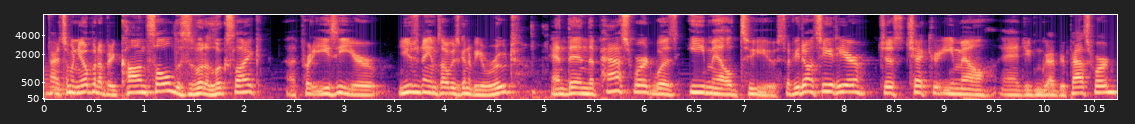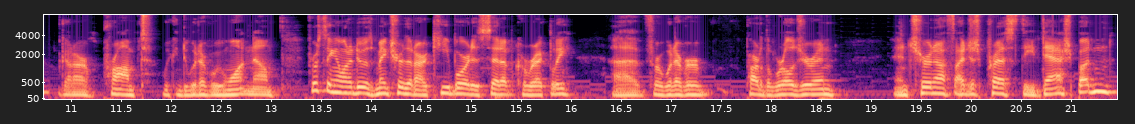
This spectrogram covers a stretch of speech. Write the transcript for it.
All right, so when you open up your console, this is what it looks like. Uh, pretty easy. Your username is always going to be root. And then the password was emailed to you. So if you don't see it here, just check your email and you can grab your password. Got our prompt. We can do whatever we want now. First thing I want to do is make sure that our keyboard is set up correctly uh, for whatever part of the world you're in. And sure enough, I just pressed the dash button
